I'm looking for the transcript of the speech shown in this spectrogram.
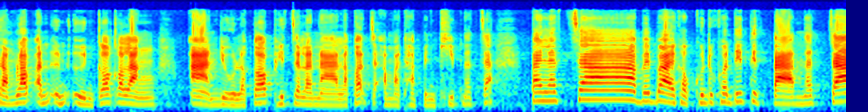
สำหรับอันอื่นๆก็กำลังอ่านอยู่แล้วก็พิจารณาแล้วก็จะเอามาทำเป็นคลิปนะจ๊ะ ไปแล้วจ้า บ๊ายบาย ขอบคุณทุกคนที่ติดตามนะจ๊ะ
